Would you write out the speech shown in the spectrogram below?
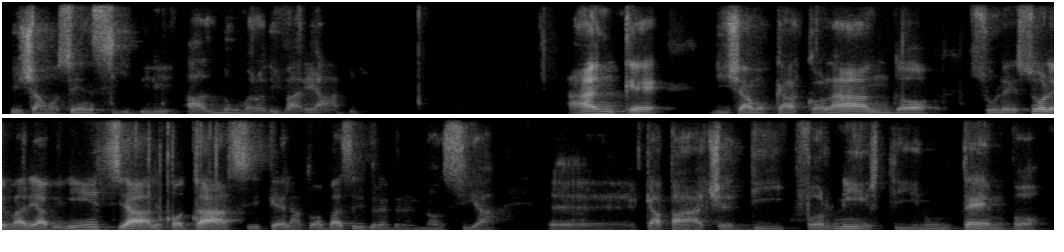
diciamo, sensibili al numero di variabili. Anche, diciamo, calcolando sulle sole variabili iniziali, può darsi che la tua base di Greber non sia eh, capace di fornirti in un tempo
